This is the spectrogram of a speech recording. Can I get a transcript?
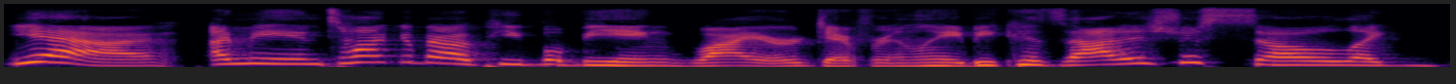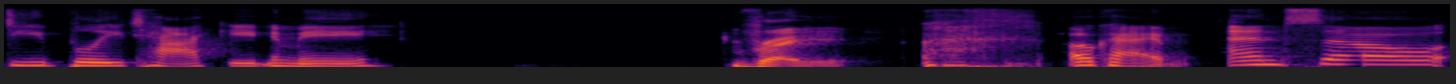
Yeah. I mean, talk about people being wired differently because that is just so like deeply tacky to me. Right. Okay. And so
